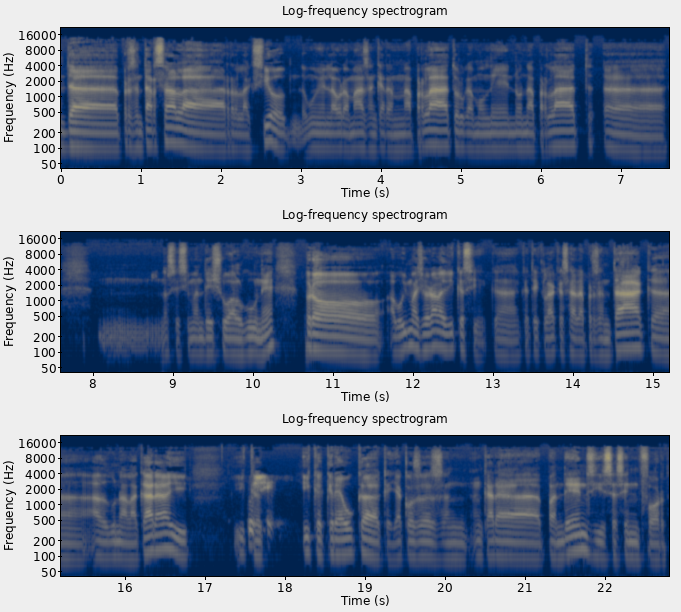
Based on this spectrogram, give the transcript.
de presentar-se a la reelecció. De moment Laura Mas encara no n'ha parlat, Olga Molner no n'ha parlat, eh, no sé si me'n deixo algun, eh? però avui Majoral ha dit que sí, que, que té clar que s'ha de presentar, que ha de donar la cara i, i que, sí. i que creu que, que hi ha coses en, encara pendents i se sent fort.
